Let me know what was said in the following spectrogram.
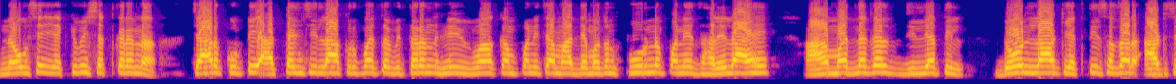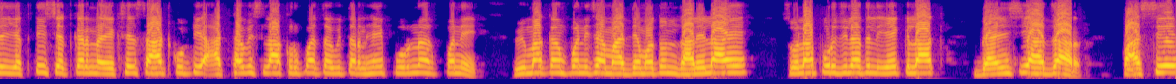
नऊशे एकवीस शेतकऱ्यांना चार कोटी अठ्ठ्याऐंशी लाख रुपयाचं वितरण हे विमा कंपनीच्या माध्यमातून पूर्णपणे झालेलं आहे. अहमदनगर जिल्ह्यातील दोन लाख एकतीस हजार आठशे एकतीस शेतकऱ्यांना एकशे साठ कोटी अठ्ठावीस लाख रुपयाचं वितरण हे पूर्णपणे विमा कंपनीच्या माध्यमातून झालेलं आहे. सोलापूर जिल्ह्यातील एक लाख ब्याऐंशी हजार पाचशे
